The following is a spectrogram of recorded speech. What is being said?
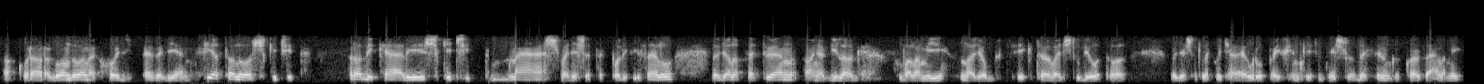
akkor arra gondolnak, hogy ez egy ilyen fiatalos, kicsit radikális, kicsit más, vagy esetleg politizáló, de hogy alapvetően anyagilag valami nagyobb cégtől vagy stúdiótól, vagy esetleg, hogyha európai filmkészítésről beszélünk, akkor az állami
